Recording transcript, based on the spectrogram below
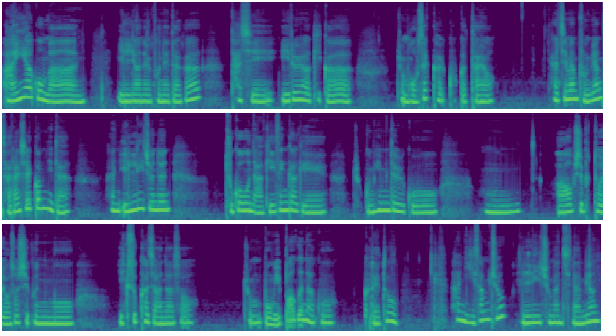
아이하고만 1년을 보내다가 다시 일을 하기가 좀 어색할 것 같아요. 하지만 분명 잘하실 겁니다. 한 1, 2주는 두고 온 아기 생각에 조금 힘들고, 음, 9시부터 6시 근무 익숙하지 않아서 좀 몸이 뻐근하고, 그래도 한 2, 3주? 1, 2주만 지나면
